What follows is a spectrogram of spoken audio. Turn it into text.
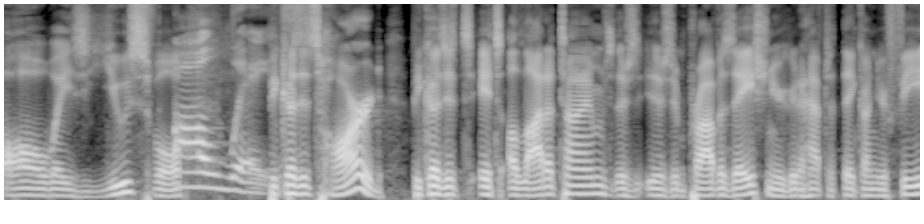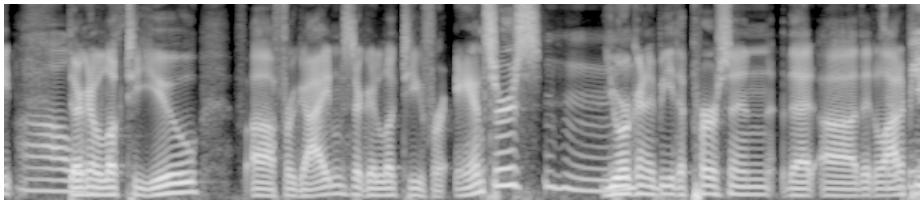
always useful. always because it's hard because it's it's a lot of times there's there's improvisation you're going to have to think on your feet they're going to look to you uh, for guidance they're going to look to you for answers you're going to be the person that uh, that a lot of Mm-hmm.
